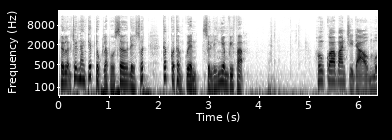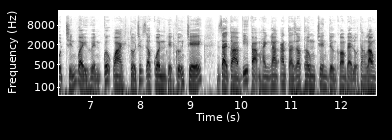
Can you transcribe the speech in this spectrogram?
Lực lượng chức năng tiếp tục lập hồ sơ đề xuất cấp có thẩm quyền xử lý nghiêm vi phạm. Hôm qua, Ban chỉ đạo 197 huyện Quốc Oai tổ chức giao quân để cưỡng chế, giải tỏa vi phạm hành lang an toàn giao thông trên đường gom đại lộ Thăng Long.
